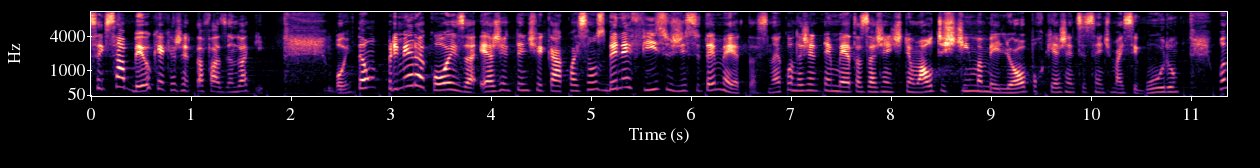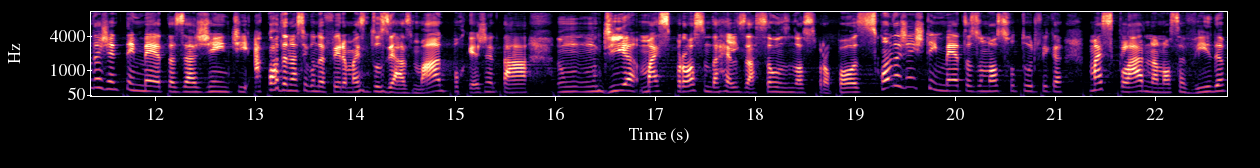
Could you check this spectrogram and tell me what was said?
sem saber o que, é que a gente está fazendo aqui. Bom, então, primeira coisa é a gente identificar quais são os benefícios de se ter metas. Né? Quando a gente tem metas, a gente tem uma autoestima melhor, porque a gente se sente mais seguro. Quando a gente tem metas, a gente acorda na segunda-feira mais entusiasmado, porque a gente está um, um dia mais próximo da realização dos nossos propósitos. Quando a gente tem metas, o nosso futuro fica mais claro na nossa vida.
